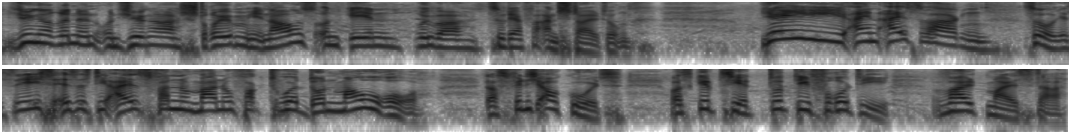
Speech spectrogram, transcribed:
Jüngerinnen und Jünger strömen hinaus und gehen rüber zu der Veranstaltung. Yay, ein Eiswagen. So, jetzt sehe ich, es ist die Eismanufaktur Don Mauro. Das finde ich auch gut. Was gibt's hier? Tutti Frutti, Waldmeister.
